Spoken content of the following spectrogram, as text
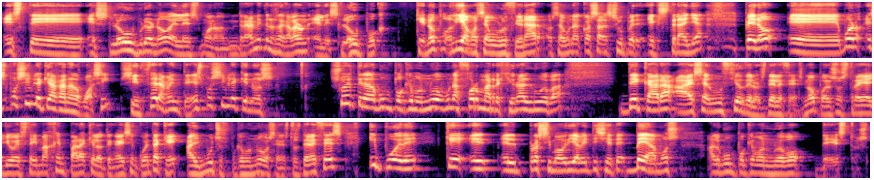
este Slowbro, ¿no? El, bueno, realmente nos regalaron el Slowpoke, que no podíamos evolucionar, o sea, una cosa súper extraña. Pero, eh, bueno, es posible que hagan algo así, sinceramente. Es posible que nos suelten algún Pokémon nuevo, una forma regional nueva de cara a ese anuncio de los DLCs, ¿no? Por eso os traía yo esta imagen para que lo tengáis en cuenta que hay muchos Pokémon nuevos en estos DLCs y puede que el, próximo día 27 veamos algún Pokémon nuevo de estos.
